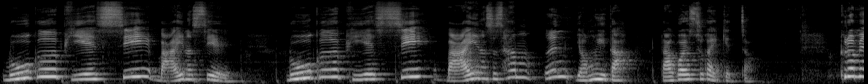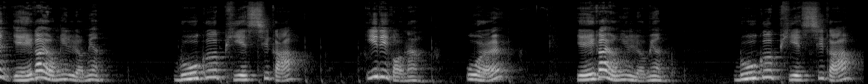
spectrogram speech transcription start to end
로그 BSC 마이너스 1, 로그 BSC 마이너스 3은 0이다 라고 할 수가 있겠죠. 그러면 얘가 0이려면 로그 BSC가 1이거나 5월 얘가 0이려면 로그 BSC가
